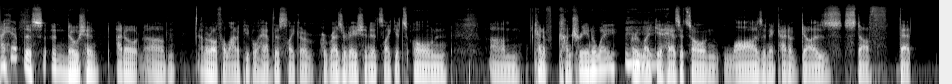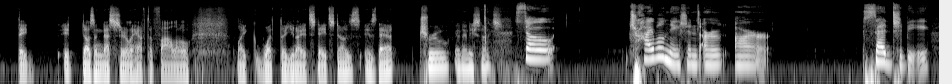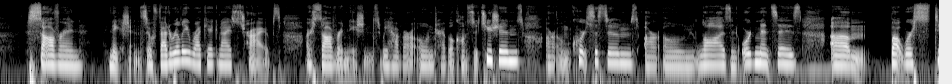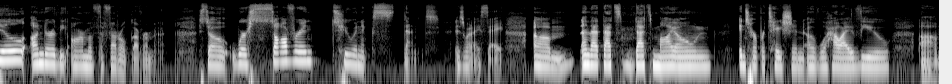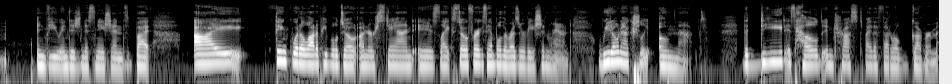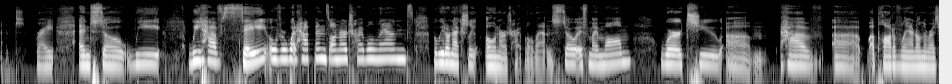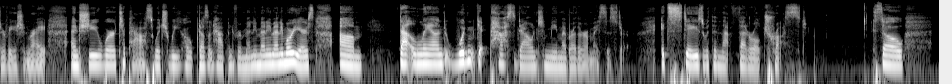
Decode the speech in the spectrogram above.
I have this uh, notion. I don't. Um, I don't know if a lot of people have this like a, a reservation. It's like its own um, kind of country in a way, or like Mm-hmm. it has its own laws and it kind of does stuff that they it doesn't necessarily have to follow like what the United States does. Is that true in any sense? So, tribal nations are are said to be sovereign nations. So, federally recognized tribes are sovereign nations. We have our own tribal constitutions, our own court systems, our own laws and ordinances, um, but we're still under the arm of the federal government. So, we're sovereign to an extent is what I say, um, and that that's that's my own interpretation of how I view um, and view Indigenous nations. But I think what a lot of people don't understand is like, so for example, the reservation land, we don't actually own that. The deed is held in trust by the federal government, right? And so we we have say over what happens on our tribal lands, but we don't actually own our tribal lands. So if my mom were to um, have uh, a plot of land on the reservation, right, and she were to pass, which we hope doesn't happen for many, many, many more years, um, that land wouldn't get passed down to me, my brother, or my sister. It stays within that federal trust. So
